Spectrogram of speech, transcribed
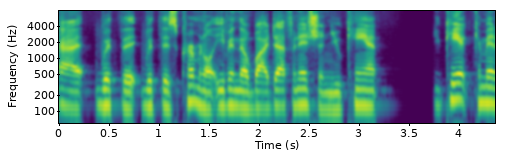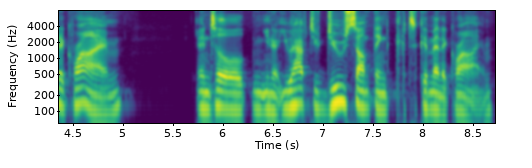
at, with the with this criminal even though by definition you can't you can't commit a crime until you know you have to do something to commit a crime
